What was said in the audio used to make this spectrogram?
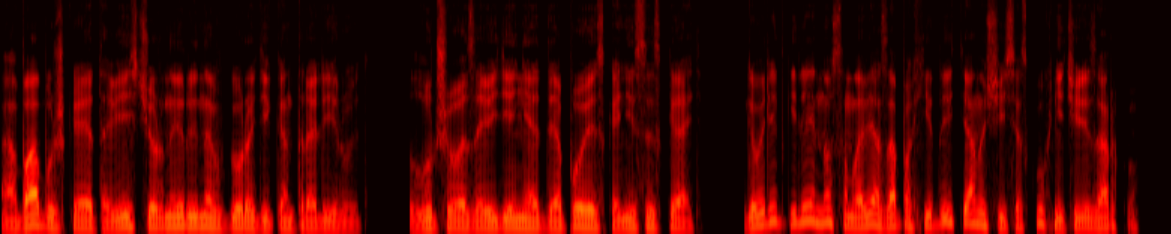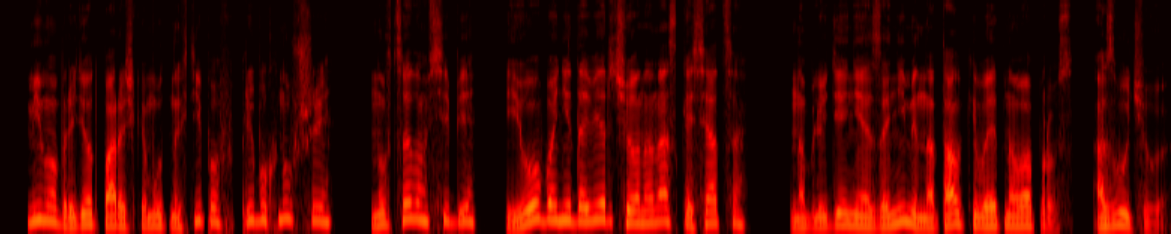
а бабушка эта весь черный рынок в городе контролирует. Лучшего заведения для поиска не сыскать. Говорит Гилей, носом ловя запах еды, тянущийся с кухни через арку. Мимо бредет парочка мутных типов, прибухнувшие, но в целом в себе, и оба недоверчиво на нас косятся. Наблюдение за ними наталкивает на вопрос. Озвучиваю.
